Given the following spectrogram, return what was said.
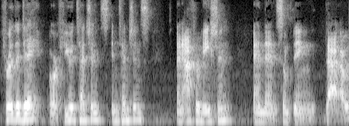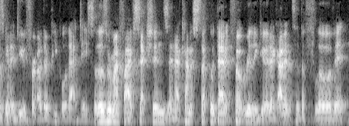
for the day or a few intentions, intentions, an affirmation, and then something that I was going to do for other people that day. So those were my five sections, and I kind of stuck with that. It felt really good. I got into the flow of it,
